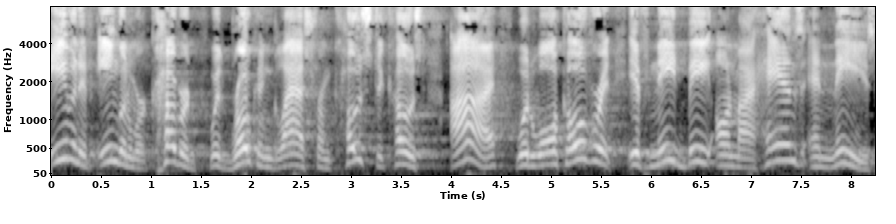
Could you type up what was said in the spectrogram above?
Even if England were covered with broken glass from coast to coast, I would walk over it if need be on my hands and knees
